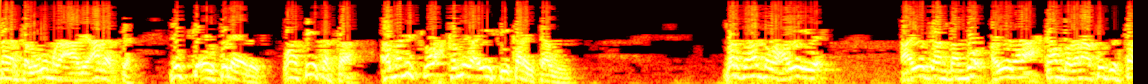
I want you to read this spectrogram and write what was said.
meherka lagu magacaabay caqadka niski ay ku leeday waa sii kartaa. Ama niski wax kamida ayay sii karaysaa wey marka hadda waxa weeye aayadan dambo ayadana axkaam badanaa ku jirta.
